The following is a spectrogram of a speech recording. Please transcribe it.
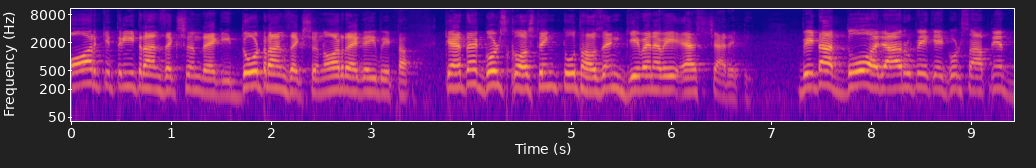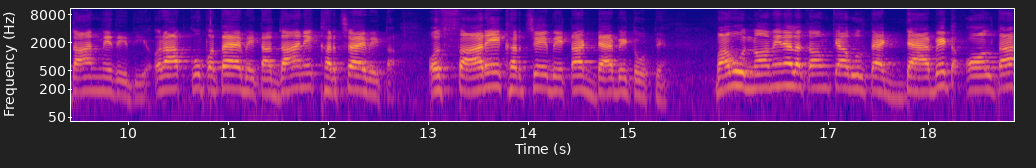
और कितनी ट्रांजैक्शन रहेगी दो ट्रांजैक्शन और रह गई बेटा। कहता है, goods costing two thousand given away as charity बेटा, दो हज़ार रुपए के गुड्स आपने दान में दे दिए। और आपको पता है बेटा, दान एक खर्चा है बेटा, और सारे खर्चे बेटा डेबिट होते हैं। बाबू नॉमिनल अकाउंट क्या बोलता है? Debit all the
